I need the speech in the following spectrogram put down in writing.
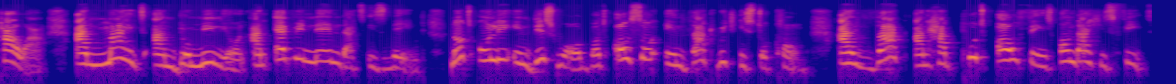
power and might and dominion and every name that is named, not only in this world, but also in that which is to come. And that, and had put all things under his feet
